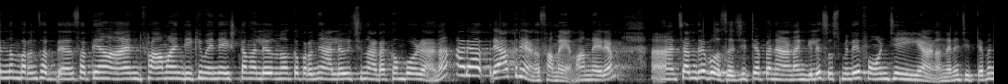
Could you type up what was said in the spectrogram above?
എന്നും പറഞ്ഞ് സത്യ സത്യ ആൻഡ് ഫാം ആന്റിക്കും എന്നെ ഇഷ്ടമല്ലോ എന്നൊക്കെ പറഞ്ഞ് ആലോചിച്ച് നടക്കുമ്പോഴാണ് ആ രാത്രിയാണ് സമയം. അന്നേരം ചന്ദ്രബോസ് ചിറ്റപ്പനാണെങ്കിൽ സുസ്മിതയെ ഫോൺ ചെയ്യുകയാണ്. അന്നേരം ചിറ്റപ്പൻ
